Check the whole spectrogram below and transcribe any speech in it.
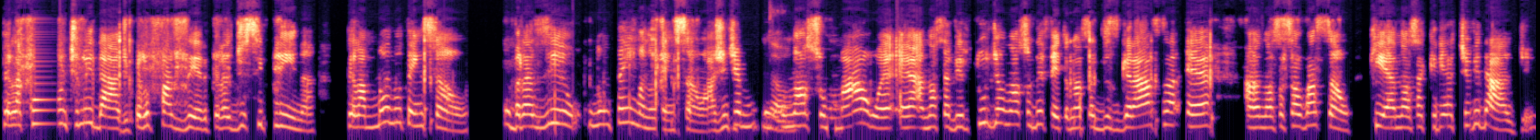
pela continuidade, pelo fazer, pela disciplina, pela manutenção o Brasil não tem manutenção. A gente é, o nosso mal é, é, a nossa virtude é o nosso defeito, a nossa desgraça é a nossa salvação, que é a nossa criatividade.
